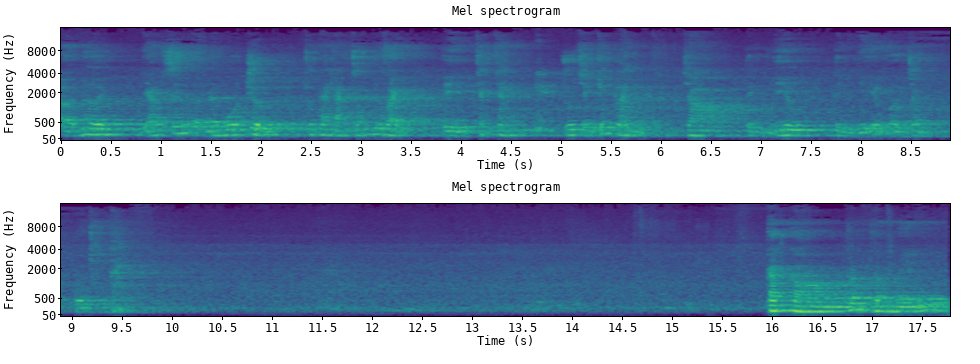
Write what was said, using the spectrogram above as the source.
ở nơi giáo xứ, ở nơi môi trường. Chúng ta đang sống như vậy thì chắc chắn Chúa sẽ chúc lành cho tình yêu, tình nghĩa vợ chồng của chúng ta. Các con rất thân mến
